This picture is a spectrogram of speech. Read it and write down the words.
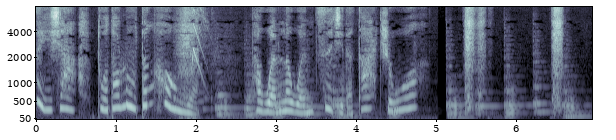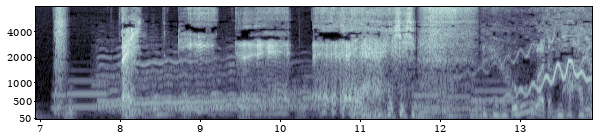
的一下躲到路灯后面，他闻了闻自己的嘎吱窝。哎，哎，哎，我的妈呀，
